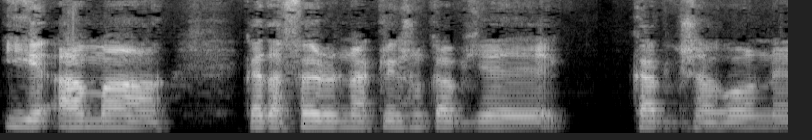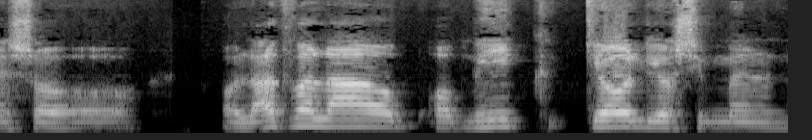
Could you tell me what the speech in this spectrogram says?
ή άμα καταφέρουν να κλείσουν κάποιε, κάποιους αγώνες ο, ο Λάτβαλα, ο, ο Μικ και όλοι όσοι μένουν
